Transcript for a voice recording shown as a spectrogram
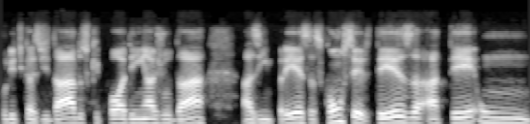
políticas de dados que podem ajudar as empresas, com certeza, a ter um,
